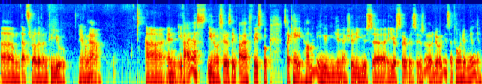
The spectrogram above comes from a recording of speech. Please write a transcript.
um, that's relevant to you Yeah. for now. Uh, and if I ask, you know, seriously, if I ask Facebook, it's like, hey, how many Indonesian actually use uh, your services? Oh, they already said 200 million.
